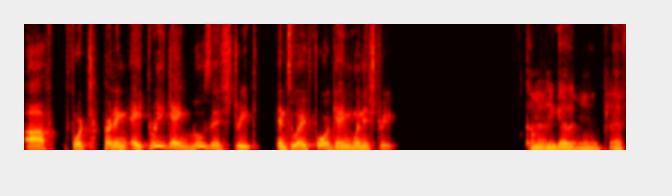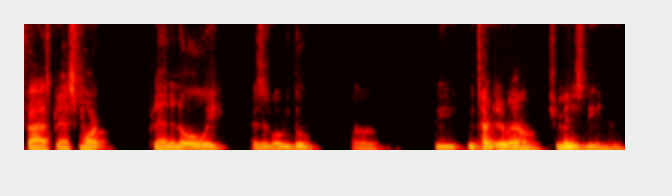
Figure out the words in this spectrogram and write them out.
uh, for turning a three-game losing streak into a four game winning streak? Coming together, man. Playing fast, playing smart, playing the Nole way. That's just what we do. Uh, we we turned it around tremendously, and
